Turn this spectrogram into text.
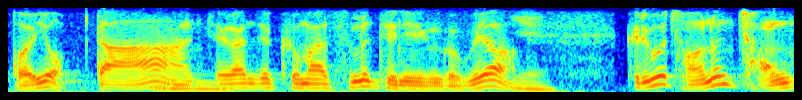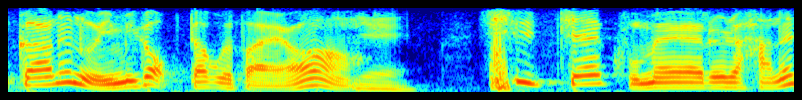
거의 없다. 음. 제가 이제 그 말씀을 드리는 거고요. 예. 그리고 저는 정가는 의미가 없다고 봐요. 예. 실제 구매를 하는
